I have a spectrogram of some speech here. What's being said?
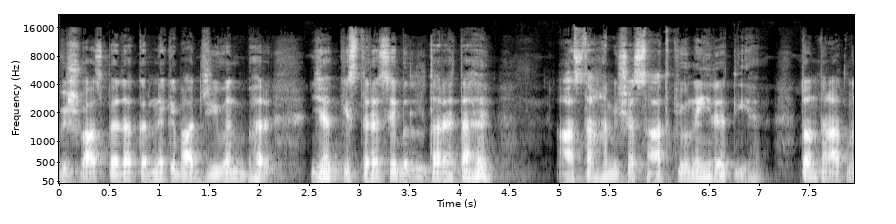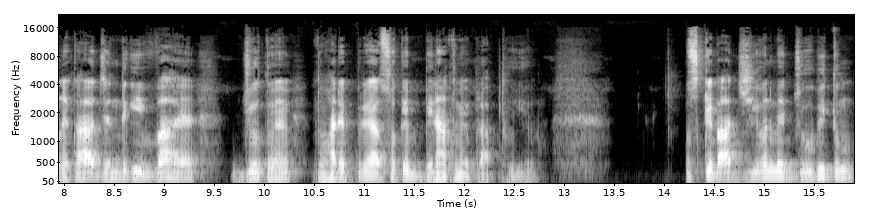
विश्वास पैदा करने के बाद जीवन भर यह किस तरह से बदलता रहता है? आस्था हमेशा साथ क्यों नहीं रहती है? तो अंतरात्मा ने कहा, ज़िंदगी वह है जो तुम्हें, तुम्हारे प्रयासों के बिना तुम्हें प्राप्त हुई हो। उसके बाद जीवन में जो भी तुम,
